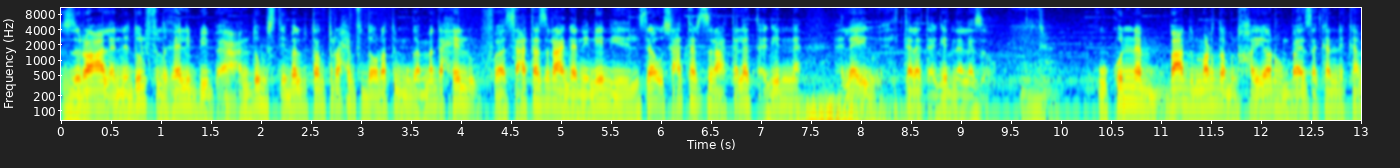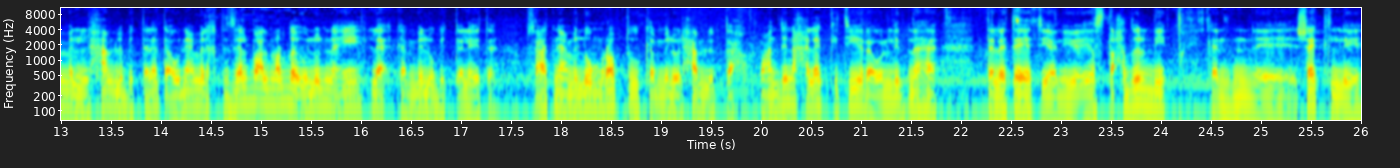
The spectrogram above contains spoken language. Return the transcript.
زراعة لأن دول في الغالب بيبقى عندهم استقبال بطانه الرحم في الدورات المجمدة حلو فساعات أزرع جنينين يلزقوا ساعات أزرع ثلاث أجنة ألاقي الثلاث أجنة لزقوا. وكنا بعض المرضى بنخيرهم بقى إذا كان نكمل الحمل بالثلاثه أو نعمل اختزال بعض المرضى يقولوا لنا إيه؟ لأ كملوا بالثلاثه وساعات نعمل لهم ربط ويكملوا الحمل بتاعهم. وعندنا حالات كتيرة ولدناها ثلاثات يعني يستحضرني كان شكل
